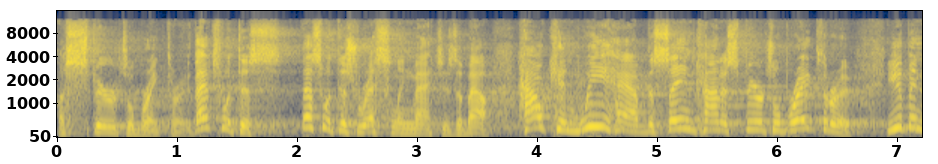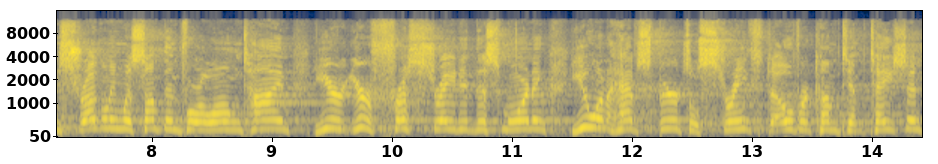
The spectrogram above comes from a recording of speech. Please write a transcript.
a spiritual breakthrough. That's what this that's what this wrestling match is about. How can we have the same kind of spiritual breakthrough? You've been struggling with something for a long time. You're you're frustrated this morning. You want to have spiritual strength to overcome temptation.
